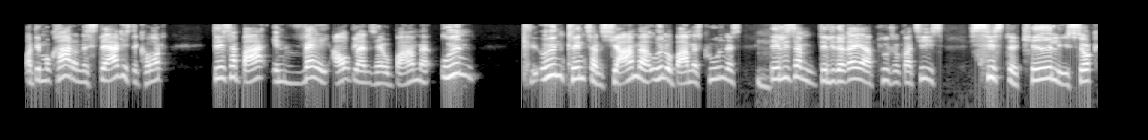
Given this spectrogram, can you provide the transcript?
Og demokraternes stærkeste kort, det er så bare en vag afglans af Obama, uden, uden Clintons charme og uden Obamas coolness. Mm. Det er ligesom det litterære plutokratis sidste kedelige suk.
